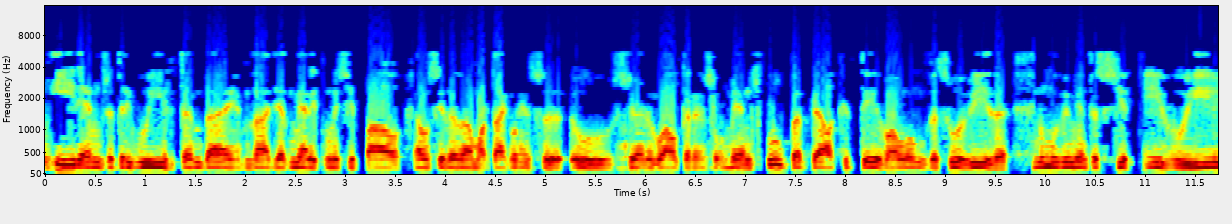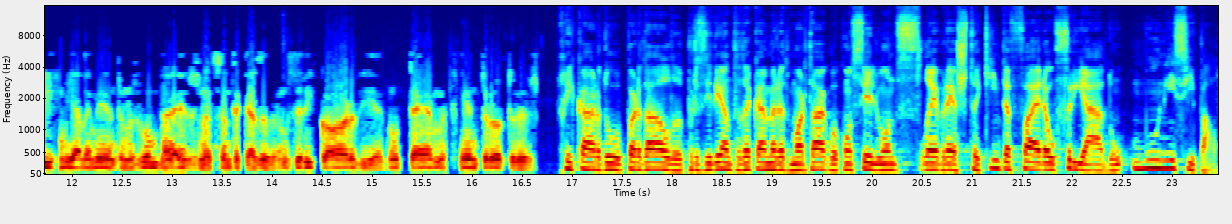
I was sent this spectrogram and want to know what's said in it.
E iremos atribuir também a medalha de mérito municipal a um cidadão mortaguense, o Sr. Walter Angelo Mendes, pelo papel que teve ao longo da sua vida no movimento associativo e, nomeadamente, nos bombeiros, na Santa Casa da Misericórdia, no TEM, entre outras. Ricardo Pardal, presidente da Câmara de Mortágua, conselho onde se celebra esta quinta-feira o feriado municipal.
